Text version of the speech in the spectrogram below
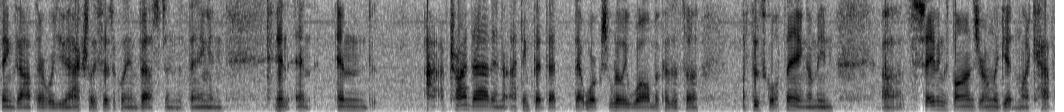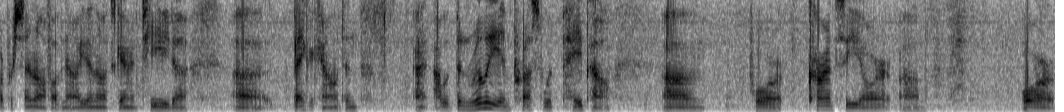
things out there where you actually physically invest in the thing and and and and I've tried that and I think that that, that works really well because it's a, a physical thing. I mean, uh, savings bonds you're only getting like half a percent off of now, even though it's guaranteed. Uh, uh, bank account and I, have been really impressed with PayPal um, for currency or um, or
